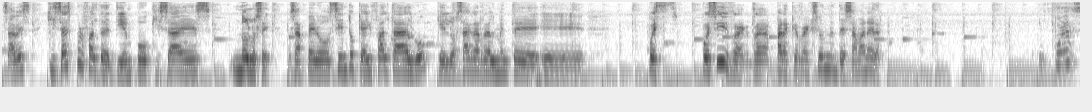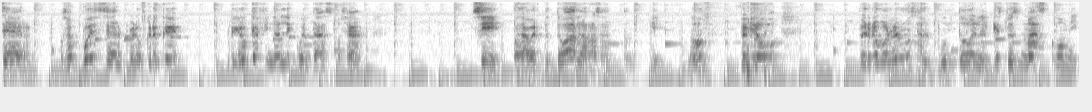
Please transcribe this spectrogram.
¿sabes? Quizá es por falta de tiempo, quizá es, no lo sé, o sea, pero siento que ahí falta algo que los haga realmente, eh, pues, pues sí, para que reaccionen de esa manera. Puede ser, o sea, puede ser, pero creo que, creo que a final de cuentas, o sea, sí, o sea, a ver, te, te voy a dar la razón, ¿no? Pero pero volvemos al punto en el que esto es más cómic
